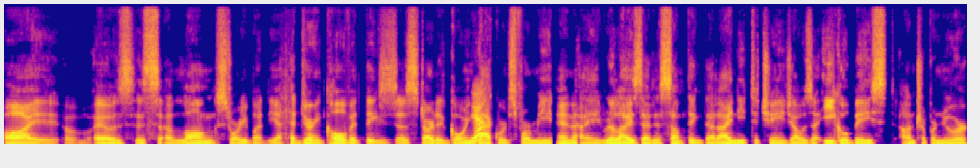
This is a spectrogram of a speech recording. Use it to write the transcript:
Oh, I it was it's a long story, but yeah, during COVID, things just started going Yeah. backwards for me, and I realized that is something that I need to change. I was an ego-based entrepreneur,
